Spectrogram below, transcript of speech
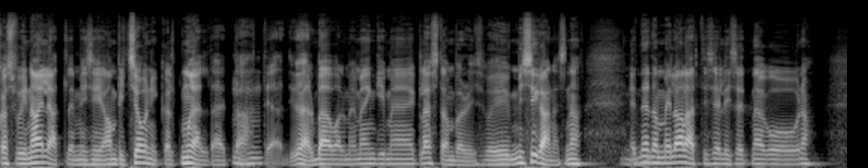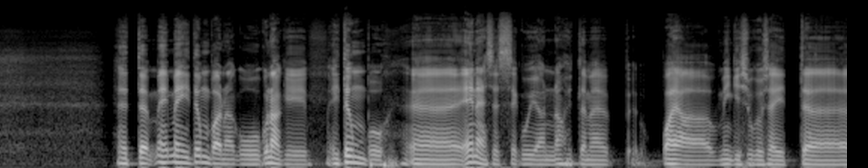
kasvõi naljatlemisi ambitsioonikalt mõelda, et ah mm -hmm., tead, ühel päeval me mängime Glastonbury's või mis iganes, noh, et need on meil alati sellised nagu noh et me, me ei tõmba nagu kunagi, ei tõmbu äh, enesesse, kui on noh, ütleme vaja mingisuguseid äh,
